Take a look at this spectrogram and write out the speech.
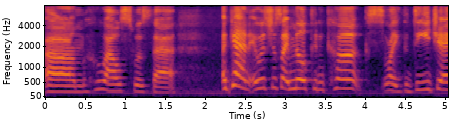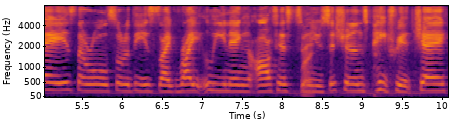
Um, who else was there? Again, it was just like Milk and Cooks, like the DJs. They're all sort of these like right-leaning artists and Right. musicians. Patriot J.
